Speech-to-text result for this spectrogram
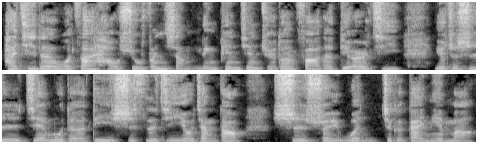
还记得我在好书分享零偏见决断法的第二集，也就是节目的第十四集，有讲到试水温这个概念吗？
